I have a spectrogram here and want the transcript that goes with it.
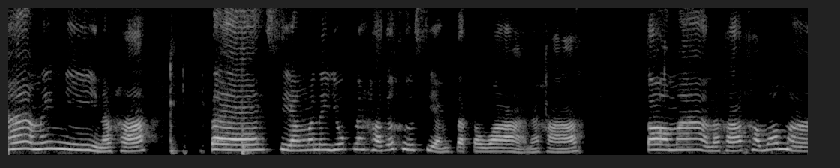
อ่าไม่มีนะคะ แต่เสียงวรรณยุกต์นะคะก็คือเสียงจัตวานะคะ ต่อมานะคะคำว่าไม้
